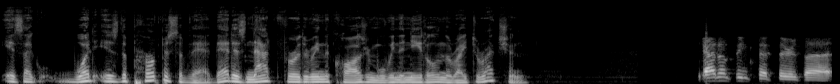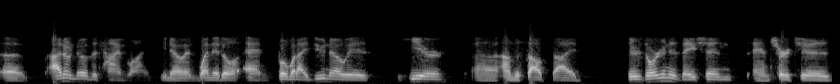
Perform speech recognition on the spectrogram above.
It's like, what is the purpose of that? That is not furthering the cause or moving the needle in the right direction. Yeah, I don't think that there's a, a. I don't know the timeline, you know, and when it'll end. But what I do know is here uh, on the South Side, there's organizations and churches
